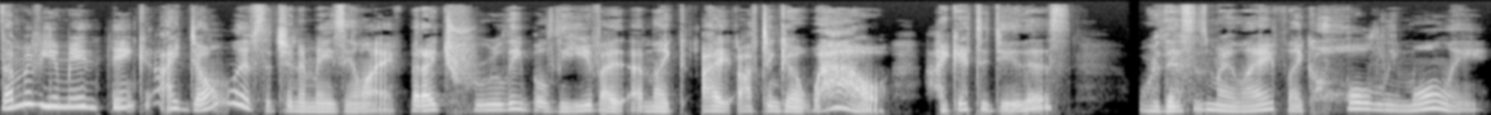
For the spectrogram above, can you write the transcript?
Some of you may think I don't live such an amazing life, but I truly believe I, I'm like, I often go, wow, I get to do this, or this is my life. Like, holy moly.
